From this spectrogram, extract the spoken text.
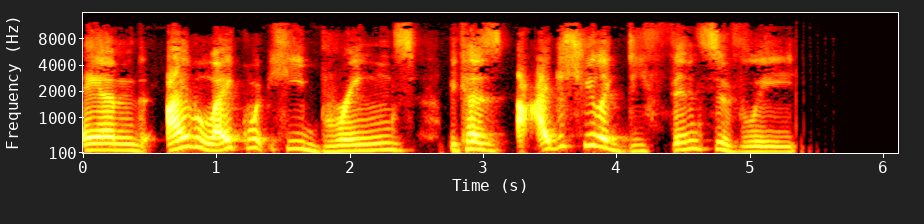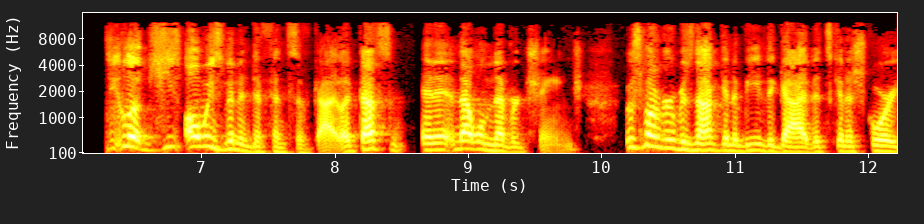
and I like what he brings because I just feel like defensively, look, he's always been a defensive guy. Like that's, and it, that will never change. Usman Garuba is not going to be the guy that's going to score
